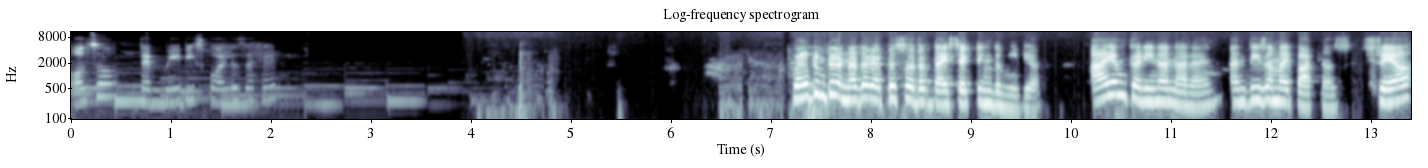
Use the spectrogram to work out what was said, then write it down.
Also, there may be spoilers ahead. Welcome to another episode of Dissecting the Media. I am Kareena Narayan, and these are my partners, Shreya,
